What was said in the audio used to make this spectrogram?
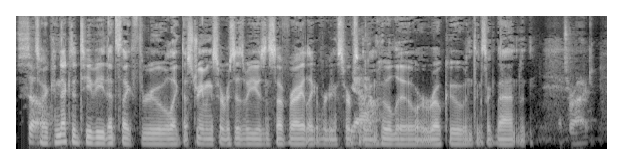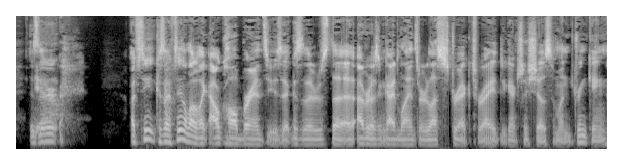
so, so connected TV, that's like through like the streaming services we use and stuff, right? Like if we're going to serve yeah. something on Hulu or Roku and things like that. That's right. Is yeah. there? I've seen because I've seen a lot of like alcohol brands use it because there's the advertising guidelines are less strict, right? You can actually show someone drinking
